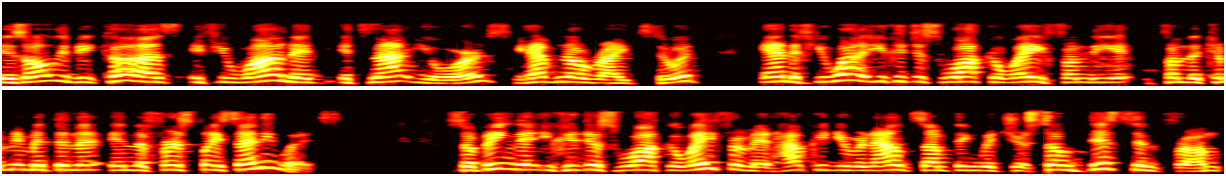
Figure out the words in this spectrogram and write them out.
is only because if you want it, it's not yours. You have no rights to it. And if you want, you could just walk away from the from the commitment in the in the first place, anyways. So, being that you could just walk away from it, how could you renounce something which you're so distant from,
